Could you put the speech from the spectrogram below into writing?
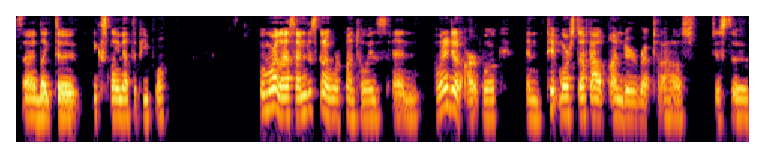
so i'd like to explain that to people but more or less i'm just going to work on toys and i want to do an art book and put more stuff out under reptile house just to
